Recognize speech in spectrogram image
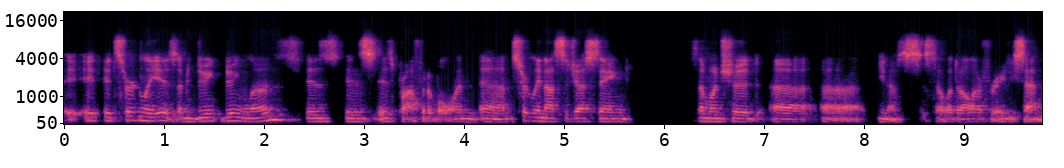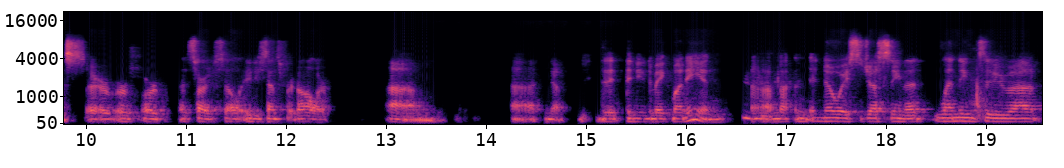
it, it, certainly is. I mean, doing doing loans is is is profitable, and um, certainly not suggesting someone should uh, uh, you know sell a dollar for 80 cents or, or, or uh, sorry sell 80 cents for a dollar um, uh, you know they, they need to make money and uh, mm-hmm. i'm not in, in, no way suggesting that lending to uh,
